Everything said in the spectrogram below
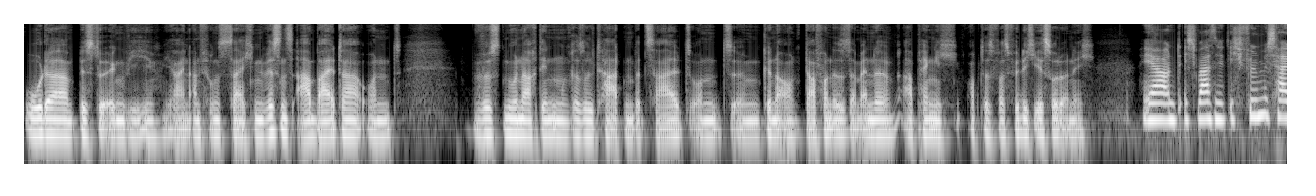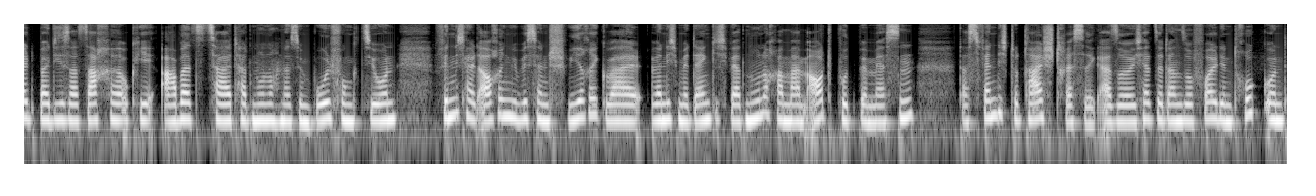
oder bist du irgendwie, ja, in Anführungszeichen, Wissensarbeiter und wirst nur nach den Resultaten bezahlt. Und ähm, genau, davon ist es am Ende abhängig, ob das was für dich ist oder nicht. Ja, und ich weiß nicht, ich fühle mich halt bei dieser Sache, okay, Arbeitszeit hat nur noch eine Symbolfunktion, finde ich halt auch irgendwie ein bisschen schwierig, weil wenn ich mir denke, ich werde nur noch an meinem Output bemessen, das fände ich total stressig. Also ich hätte dann so voll den Druck und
